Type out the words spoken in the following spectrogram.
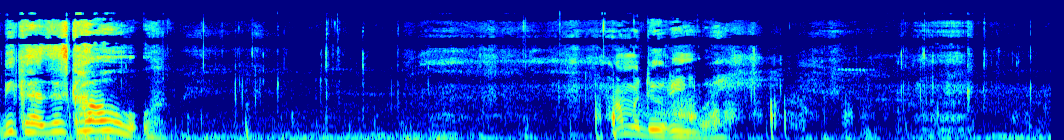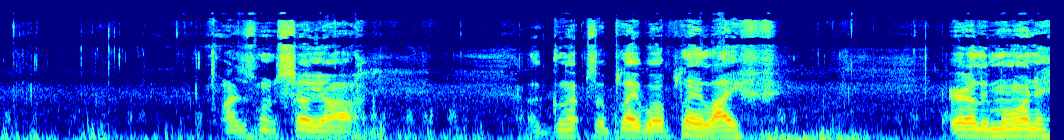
because it's cold. I'm gonna do it anyway. I just want to show y'all a glimpse of Playboy Play life. Early morning.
